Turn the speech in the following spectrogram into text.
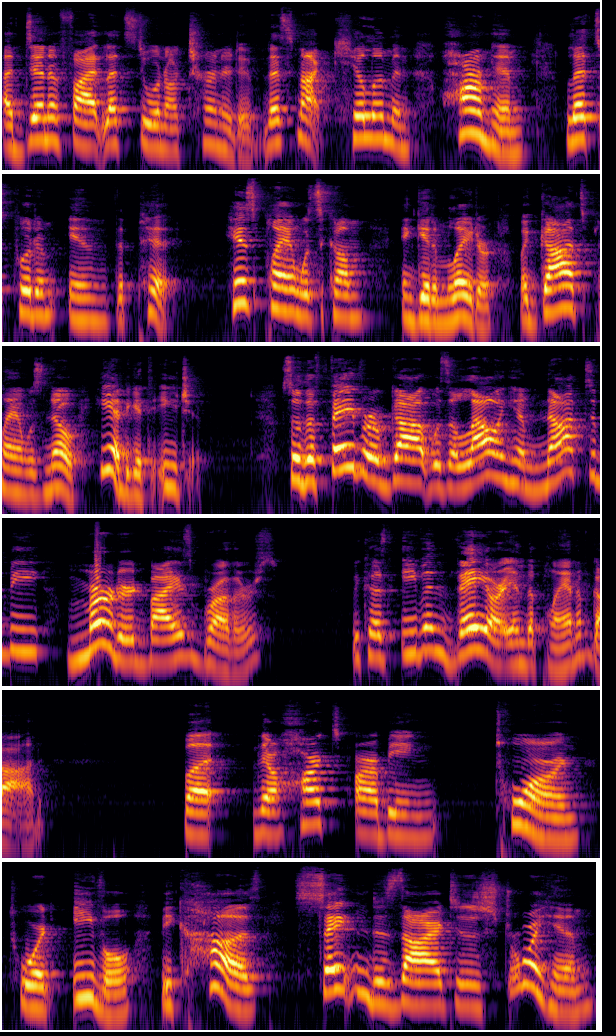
identified let's do an alternative. Let's not kill him and harm him. Let's put him in the pit. His plan was to come and get him later, but God's plan was no, he had to get to Egypt. So the favor of God was allowing him not to be murdered by his brothers, because even they are in the plan of God, but their hearts are being torn toward evil because Satan desired to destroy him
